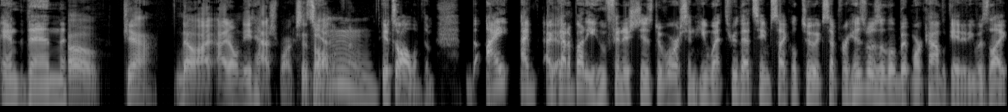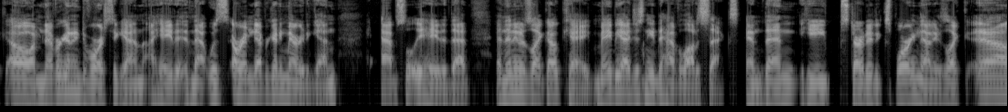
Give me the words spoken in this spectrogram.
and then Oh, yeah. No, I, I don't need hash marks. It's all of them. Mm. it's all of them. I I've, I've Yeah. got a buddy who finished his divorce and he went through that same cycle too, except for his was a little bit more complicated. He was like, "Oh, I'm never getting divorced again. I hate it," and that was, or I'm never getting married again. Absolutely hated that. And then he was like, "Okay, maybe I just need to have a lot of sex." And then he started exploring that. He was like, "Yeah,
